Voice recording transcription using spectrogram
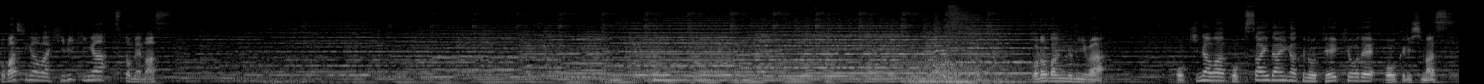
ー小橋川響が務めます。この番組は沖縄国際大学の提供でお送りします。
